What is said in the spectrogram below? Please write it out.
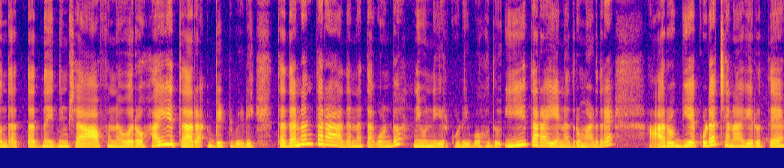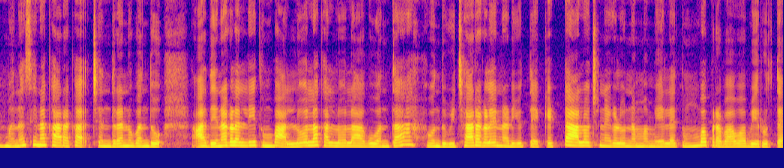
ಒಂದು ಹತ್ತು ಹದಿನೈದು ನಿಮಿಷ ಹಾಫ್ ಆನ್ ಅವರು ಐ ಥರ ಬಿಟ್ಬಿಡಿ. ತದನಂತರ ಅದನ್ನು ತಗೊಂಡು ನೀವು ನೀರು ಕುಡಿಬಹುದು. ಈ ಥರ ಏನಾದರೂ ಮಾಡಿದ್ರೆ ಆರೋಗ್ಯ ಕೂಡ ಚೆನ್ನಾಗಿರುತ್ತೆ. ಮನಸ್ಸಿನ ಕಾರಕ ಚಂದ್ರನು ಬಂದು ಆ ದಿನಗಳಲ್ಲಿ ತುಂಬ ಅಲ್ಲೋಲ ಕಲ್ಲೋಲ ಆಗುವಂಥ ಒಂದು ವಿಚಾರಗಳೇ ನಡೆಯುತ್ತೆ. ಕೆಟ್ಟ ಆಲೋಚನೆಗಳು ನಮ್ಮ ಮೇಲೆ ತುಂಬ ಪ್ರಭಾವ ಬೀರುತ್ತೆ.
